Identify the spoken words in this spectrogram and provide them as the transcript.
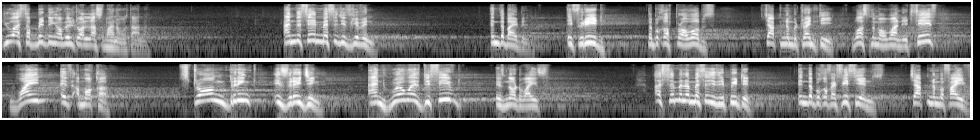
You are submitting your will to Allah subhanahu wa ta'ala. And the same message is given in the Bible. If you read the book of Proverbs, chapter number 20, verse number 1, it says, Wine is a mocker, strong drink is raging, and whoever is deceived is not wise. A similar message is repeated in the book of Ephesians, chapter number 5,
